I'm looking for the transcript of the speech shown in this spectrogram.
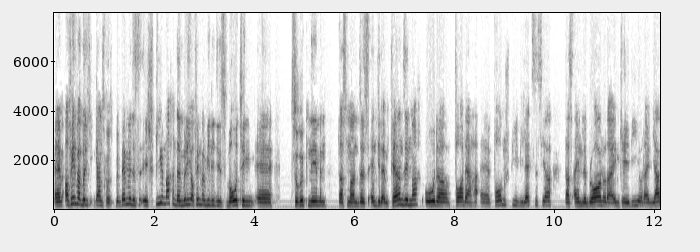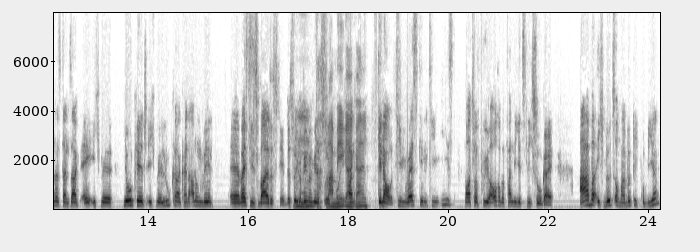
Ähm, auf jeden Fall würde ich, ganz kurz, wenn wir das Spiel machen, dann würde ich auf jeden Fall wieder dieses Voting äh, zurücknehmen, dass man das entweder im Fernsehen macht oder vor, der, äh, vor dem Spiel wie letztes Jahr, dass ein LeBron oder ein KD oder ein Janis dann sagt, ey, ich will Jokic, ich will Luca, keine Ahnung wen, äh, weiß dieses Wahlsystem. Das würde ich auf jeden Fall wieder Das war mega fand, geil. Genau, Team West gegen Team East war zwar früher auch, aber fand ich jetzt nicht so geil. Aber ich würde es auch mal wirklich probieren.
